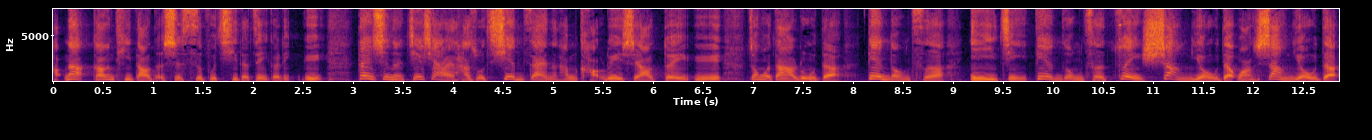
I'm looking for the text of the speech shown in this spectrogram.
好，那刚刚提到的是伺服器的这个领域，但是呢，接下来他说，现在呢，他们考虑是要对于中国大陆的电动车以及电动车最上游的、往上游的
